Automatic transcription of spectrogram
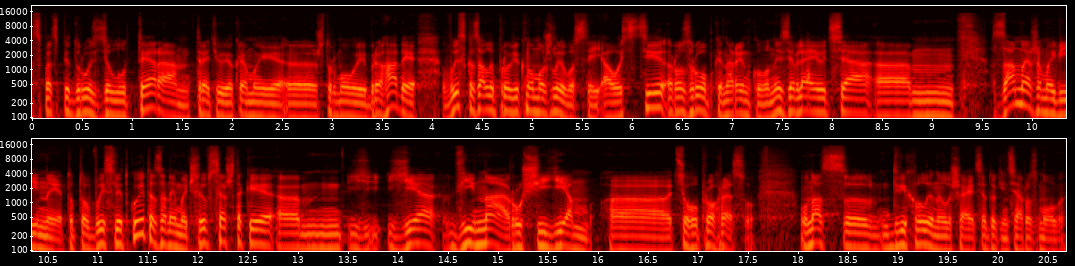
спецпідрозділу Тера 3-ї окремої е, штурмової бригади. Ви сказали про вікно можливостей. А ось ці розробки на ринку вони з'являються ем, за межами війни. Тобто, ви слідкуєте за ними, чи все ж таки ем, є війна рушієм е, цього прогресу? У нас е, дві хвилини лишається до кінця розмови.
